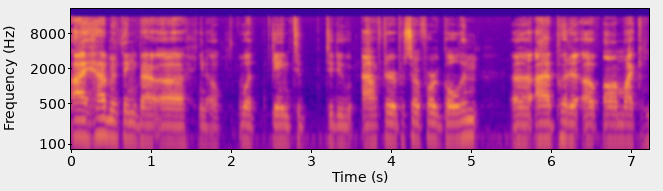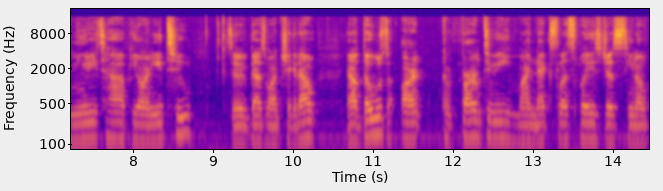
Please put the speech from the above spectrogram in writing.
I have been thinking about uh, you know, what game to to do after Persona 4 Golden. Uh, I put it up on my community tab here on YouTube, so if you guys want to check it out. Now those aren't confirmed to be my next Let's Plays. Just you know,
